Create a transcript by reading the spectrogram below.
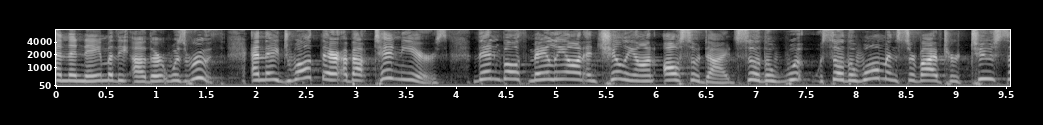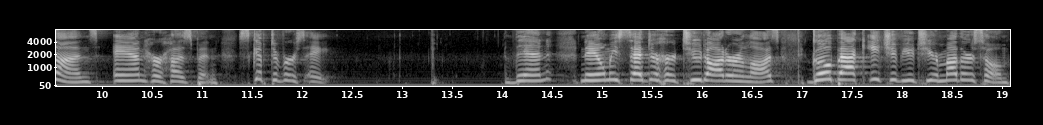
and the name of the other was Ruth. And they dwelt there about 10 years. Then both Mahlon and Chilion also died. So the, so the woman survived her two sons and her husband. Skip to verse 8. Then Naomi said to her two daughter in laws, Go back, each of you, to your mother's home.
